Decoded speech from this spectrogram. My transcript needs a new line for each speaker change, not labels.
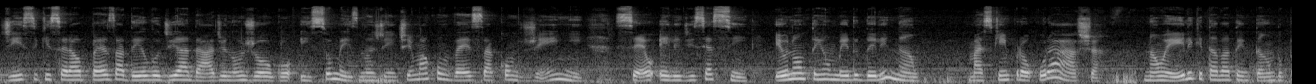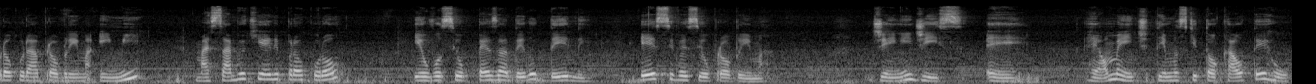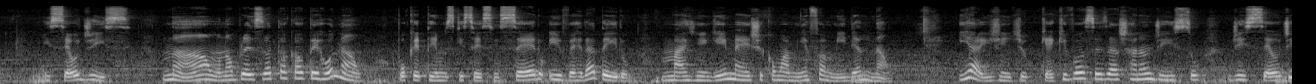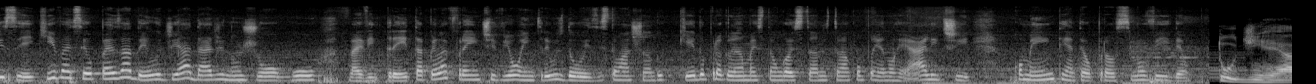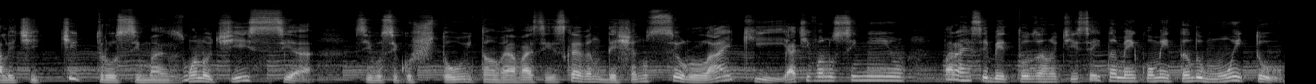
disse que será o pesadelo de Haddad no jogo. Isso mesmo, gente. Em uma conversa com Jenny, Céu, ele disse assim: Eu não tenho medo dele, não. Mas quem procura acha. Não é ele que estava tentando procurar problema em mim? Mas sabe o que ele procurou? Eu vou ser o pesadelo dele. Esse vai ser o problema. Jenny diz: É, realmente temos que tocar o terror. E Céu disse: Não, não precisa tocar o terror, não, porque temos que ser sincero e verdadeiro. Mas ninguém mexe com a minha família, não. E aí, gente, o que é que vocês acharam disso? De Céu dizer que vai ser o pesadelo de Haddad no jogo. Vai vir treta pela frente, viu? Entre os dois. Estão achando o que do programa? Estão gostando? Estão acompanhando o reality? Comentem até o próximo vídeo.
Tudo em Reality te trouxe mais uma notícia. Se você gostou, então já vai se inscrevendo, deixando o seu like e ativando o sininho para receber todas as notícias e também comentando muito.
